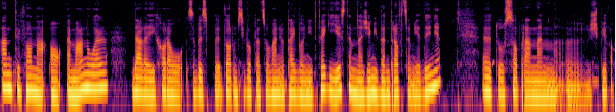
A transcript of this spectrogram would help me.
antyfona o Emanuel, dalej chorał z wyspy Wormsi w opracowaniu Tajwo Nitwegi Jestem na ziemi wędrowcem jedynie. E, tu sopranem y, śpiewał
